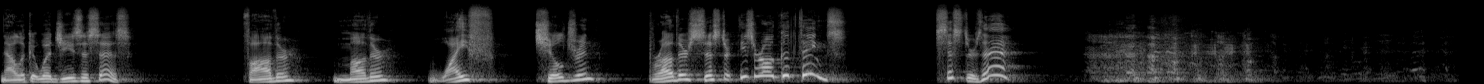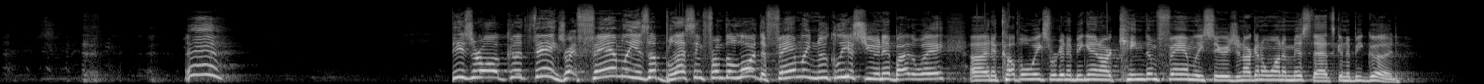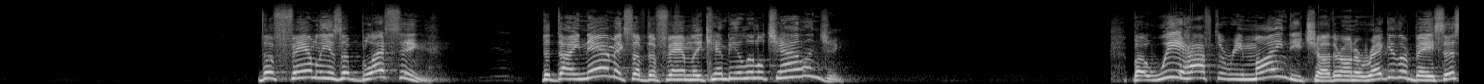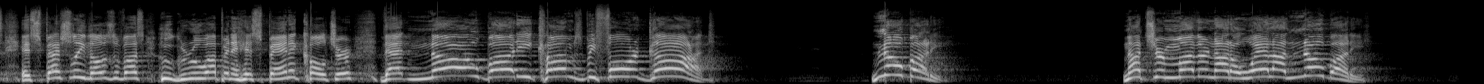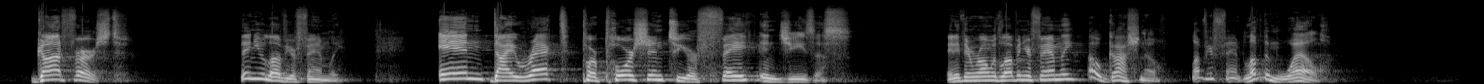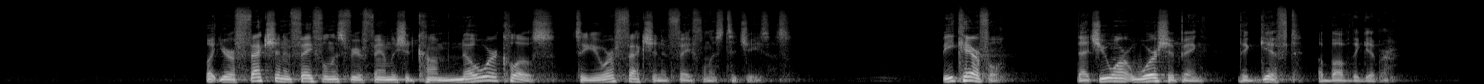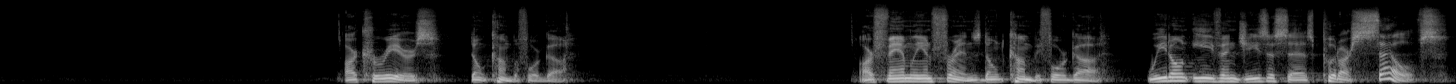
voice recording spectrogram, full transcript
Now look at what Jesus says father, mother, wife, children, brother, sister. These are all good things. Sisters, eh? eh? These are all good things, right? Family is a blessing from the Lord. The family nucleus unit, by the way, uh, in a couple weeks, we're going to begin our Kingdom Family series. You're not going to want to miss that, it's going to be good. The family is a blessing. The dynamics of the family can be a little challenging. But we have to remind each other on a regular basis, especially those of us who grew up in a Hispanic culture, that nobody comes before God. Nobody. Not your mother, not abuela, nobody. God first. Then you love your family in direct proportion to your faith in Jesus. Anything wrong with loving your family? Oh, gosh, no. Love your family, love them well. But your affection and faithfulness for your family should come nowhere close to your affection and faithfulness to Jesus. Be careful that you aren't worshiping the gift above the giver. Our careers don't come before God. Our family and friends don't come before God. We don't even, Jesus says, put ourselves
